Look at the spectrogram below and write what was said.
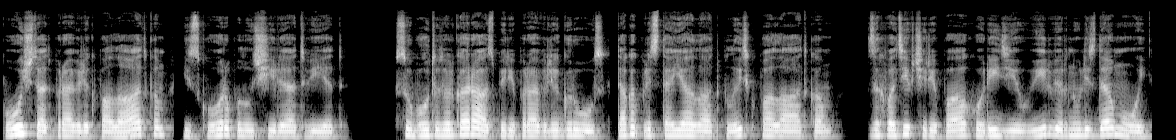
Почту отправили к палаткам и скоро получили ответ. В субботу только раз переправили груз, так как предстояло отплыть к палаткам. Захватив черепаху, Риди и Уиль вернулись домой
